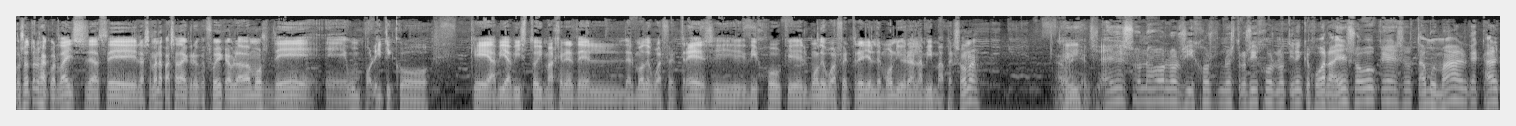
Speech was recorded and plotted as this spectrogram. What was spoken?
¿Vosotros acordáis, hace la semana pasada creo que fue, que hablábamos de eh, un político que había visto imágenes del, del Modern Warfare 3 y dijo que el Modern Warfare 3 y el demonio eran la misma persona? Sí. Eso no, los hijos, nuestros hijos no tienen que jugar a eso, que eso está muy mal, que tal.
